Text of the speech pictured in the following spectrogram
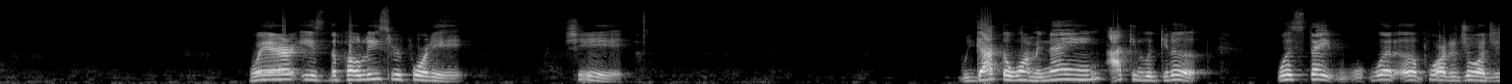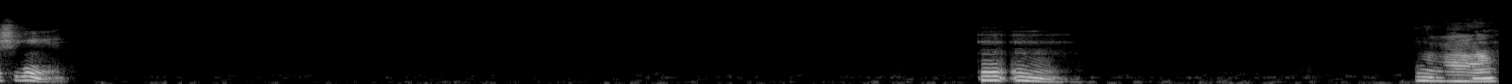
Where is the police report at? Shit. We got the woman name. I can look it up. What state, what uh, part of Georgia she in? Mm-mm. Nah.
